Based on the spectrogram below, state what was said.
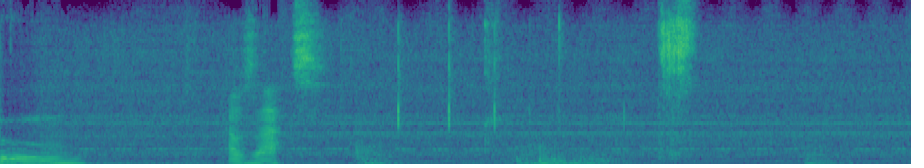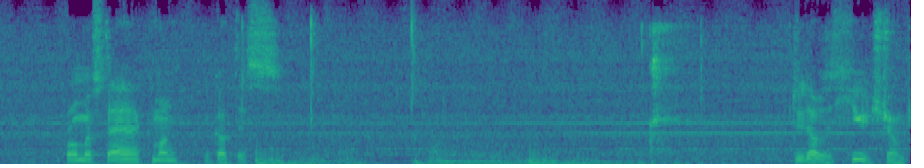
Boom. How's that? We're almost there. Come on, we got this. Dude, that was a huge jump.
